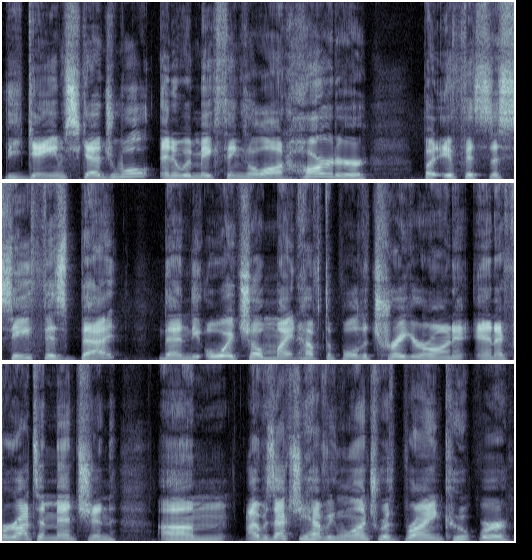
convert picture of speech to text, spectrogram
the game schedule and it would make things a lot harder. But if it's the safest bet, then the OHL might have to pull the trigger on it. And I forgot to mention, um, I was actually having lunch with Brian Cooper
